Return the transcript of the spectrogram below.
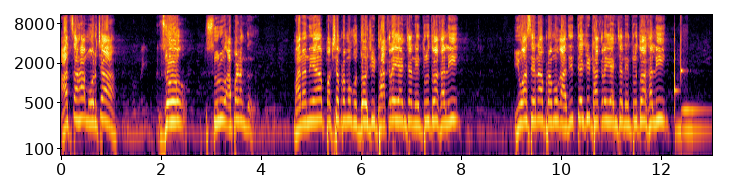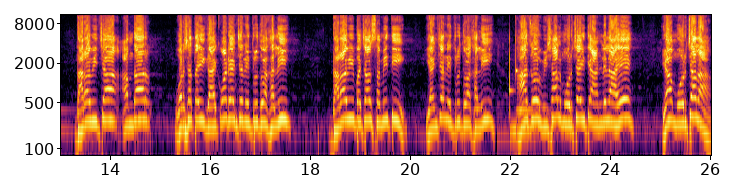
आजचा हा मोर्चा जो सुरू आपण माननीय पक्षप्रमुख उद्धवजी ठाकरे यांच्या नेतृत्वाखाली युवासेना प्रमुख आदित्यजी ठाकरे यांच्या नेतृत्वाखाली धारावीच्या आमदार वर्षाताई गायकवाड यांच्या नेतृत्वाखाली धारावी बचाव समिती यांच्या नेतृत्वाखाली हा जो विशाल मोर्चा इथे आणलेला आहे या मोर्चाला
